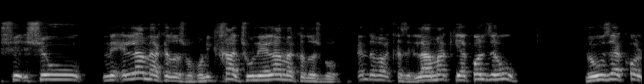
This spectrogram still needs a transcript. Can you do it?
ש, שהוא נעלם מהקדוש ברוך הוא, נכחד, שהוא נעלם מהקדוש ברוך הוא. אין דבר כזה. למה? כי הכל זה הוא. והוא זה הכל.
